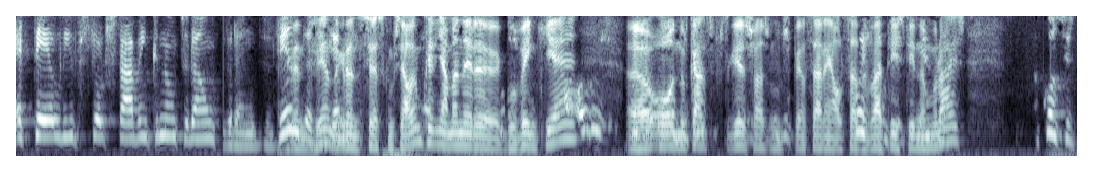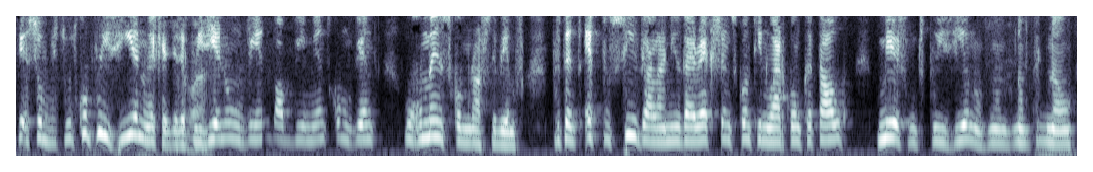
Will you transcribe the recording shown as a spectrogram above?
até livros que eles sabem que não terão grande venda. Grande venda, grande sucesso comercial. É um bocadinho à maneira Gulbenkian, oh, uh, ou no caso português faz-nos pensar em Alçada Batista e na Moraes. Com certeza, sobretudo com a poesia, não é? Quer dizer, claro. a poesia não vende, obviamente, como vende o romance, como nós sabemos. Portanto, é possível a New Directions continuar com o catálogo, mesmo de poesia, não, não, não, não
